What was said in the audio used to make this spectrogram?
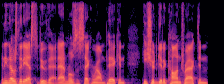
and he knows that he has to do that. Admiral's a second round pick, and he should get a contract and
